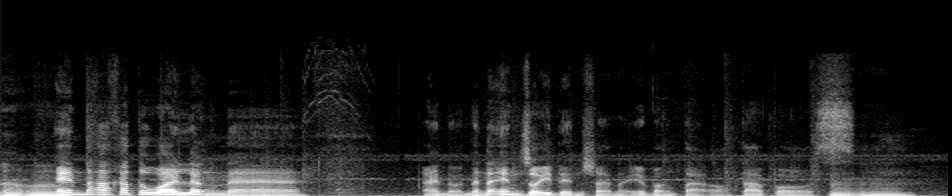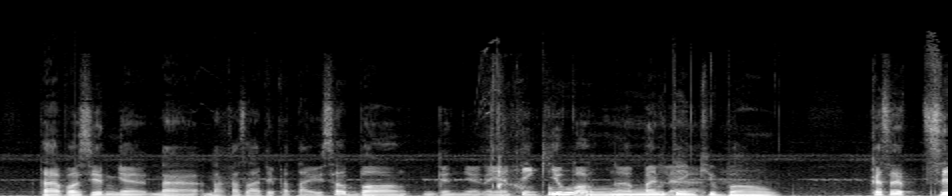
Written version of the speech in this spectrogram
Oo. And nakakatuwa lang na ano, na na-enjoy din siya ng ibang tao. Tapos, Mm-mm. tapos yun nga, na, nakasali pa tayo sa bunk, ganyan. Ayan, thank you, Oo, bunk nga pala. Thank you, Bunk. Kasi si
